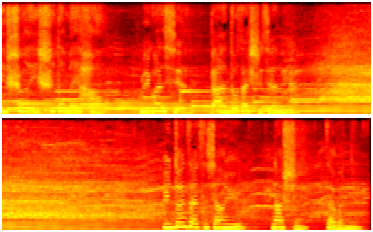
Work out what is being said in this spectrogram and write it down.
你是我遗失的美好。没关系，答案都在时间里。云端再次相遇，那时再吻你。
